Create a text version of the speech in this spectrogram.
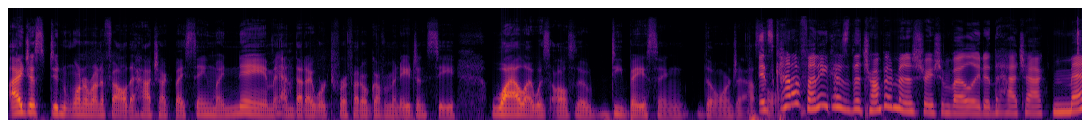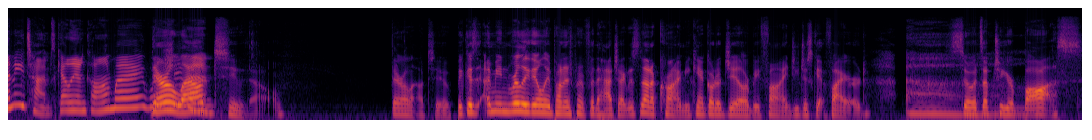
I just didn't want to run afoul of the Hatch Act by saying my name Yeah. and that I worked for a federal government agency while I was also debasing the orange asshole. It's kind of funny because the Trump administration violated the Hatch Act many times. Kellyanne Conway, they're allowed been? to, though. They're allowed to. Because, I mean, really, the only punishment for the Hatch Act, it's not a crime. You can't go to jail or be fined. You just get fired. Oh. So it's up to your boss.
